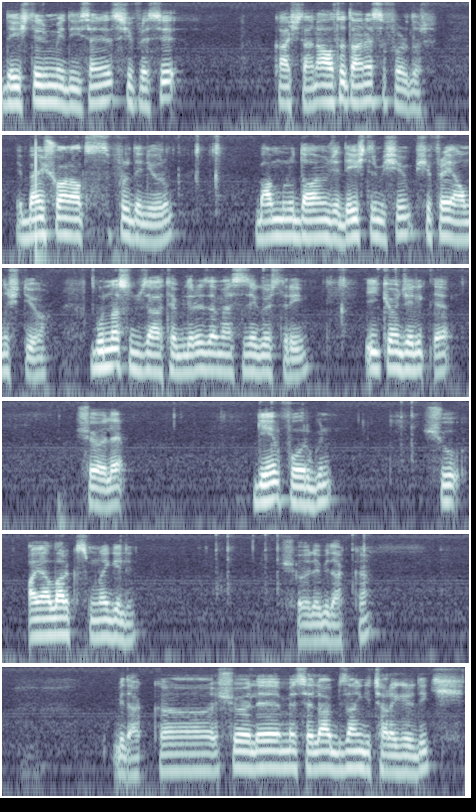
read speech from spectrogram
Değiştirmediyseniz şifresi kaç tane? 6 tane sıfırdır. E ben şu an 6 sıfır deniyorum. Ben bunu daha önce değiştirmişim. Şifre yanlış diyor. Bunu nasıl düzeltebiliriz? Hemen size göstereyim. İlk öncelikle şöyle Gameforg'un şu ayarlar kısmına gelin. Şöyle bir dakika. Bir dakika. Şöyle mesela biz hangi çara girdik?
